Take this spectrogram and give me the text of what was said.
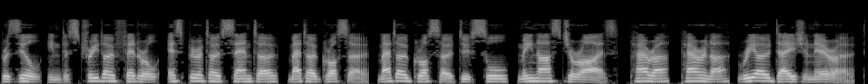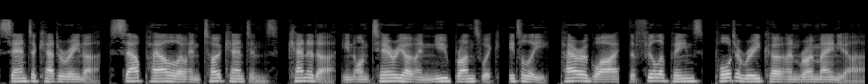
Brazil in Distrito Federal, Espirito Santo, Mato Grosso, Mato Grosso do Sul, Minas Gerais, Para, Paraná, Rio de Janeiro, Santa Catarina, São Paulo and Tocantins, Canada in Ontario and New Brunswick, Italy, Paraguay, the Philippines, Puerto Rico and Romania.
